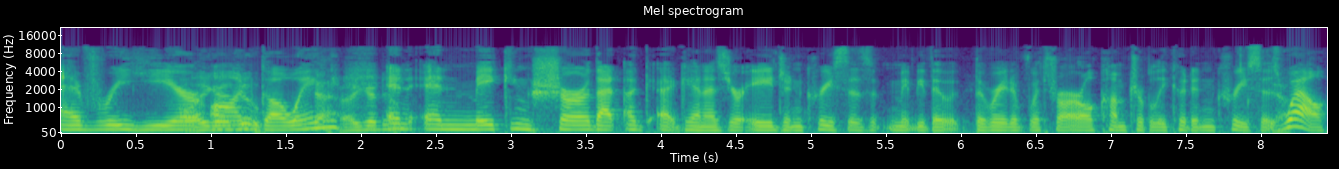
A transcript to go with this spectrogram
every year All you gotta do. ongoing Yeah, all you gotta do. and and making sure that again as your age increases maybe the the rate of withdrawal comfortably could increase as well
